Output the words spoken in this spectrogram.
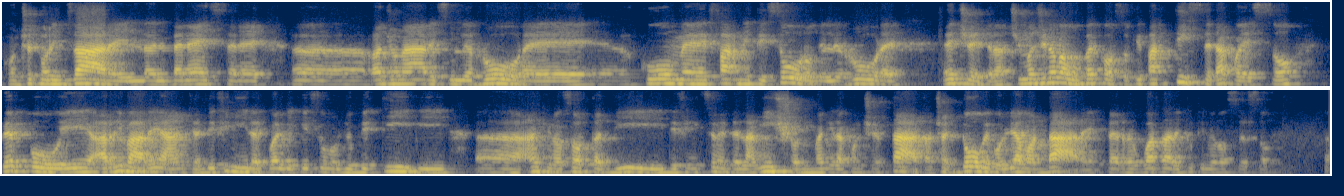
concettualizzare il, il benessere, eh, ragionare sull'errore, eh, come farne tesoro dell'errore, eccetera. Ci immaginavamo un percorso che partisse da questo per poi arrivare anche a definire quelli che sono gli obiettivi, eh, anche una sorta di definizione della mission in maniera concertata, cioè dove vogliamo andare per guardare tutti nello stesso, eh,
